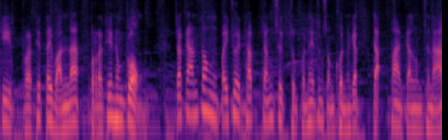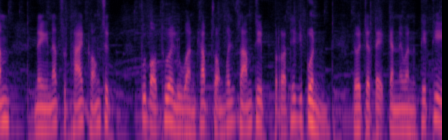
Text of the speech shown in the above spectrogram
ที่ประเทศไต้หวันและประเทศฮ่องกงจากการต้องไปช่วยทัพช้างศึกส่งผลให้ทั้งสองคนนะครับจะพลาดการลงสนามในนัดสุดท้ายของศึก ฟุตบอลถ้วยลูวันครับ 2023 ที่ประเทศญี่ปุ่น โดยจะเตะกันในวันอาทิตย์ที่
